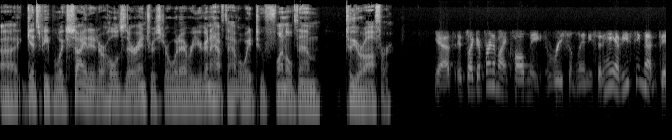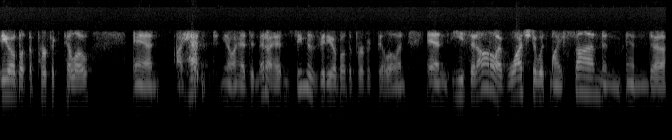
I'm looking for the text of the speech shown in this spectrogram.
uh, gets people excited or holds their interest or whatever, you're going to have to have a way to funnel them to your offer. Yeah, it's, it's like a friend of mine called me recently and he said, "Hey, have you seen that video about the perfect pillow?" And I hadn't, you know, I had to admit I hadn't seen this video about the perfect pillow. And and he said, "Oh, I've watched it with my son, and and uh,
